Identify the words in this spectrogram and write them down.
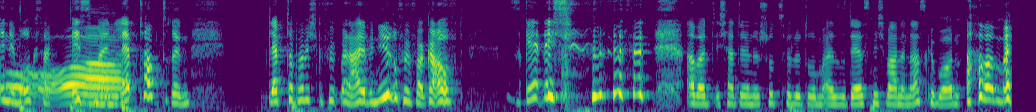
in dem Rucksack oh. ist mein Laptop drin. Laptop habe ich gefühlt meine halbe Niere für verkauft. Es geht nicht. aber ich hatte ja eine Schutzhülle drum, also der ist nicht warne nass geworden. Aber mein,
